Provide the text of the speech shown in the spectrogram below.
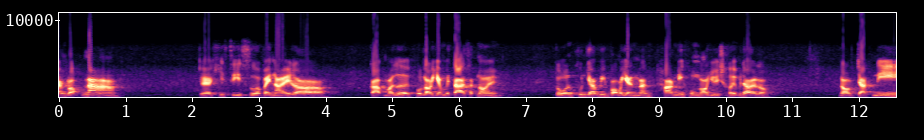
ยังหลอกหน้า แกคิดสีสัวไปไหนล่ะ กลับมาเลย พวกเรายังไม่ตายสักหน่อย โดนคุณยามิบอกมาอย่างนั้น ทางนี้คงนอนอยู่เฉยไม่ได้หรอก นอกจากนี้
